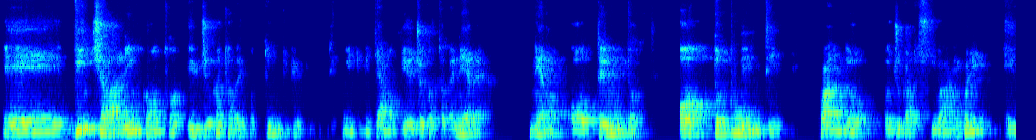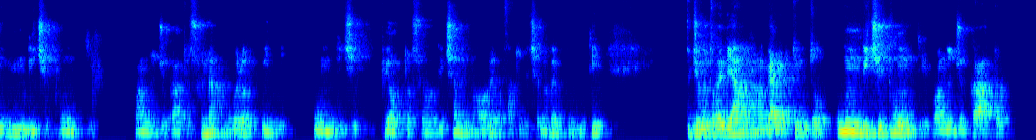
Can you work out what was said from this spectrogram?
eh, vincerà l'incontro il giocatore che ha ottenuto più punti. Quindi mettiamo che io giocatore nero, nero ho ottenuto 8 punti quando ho giocato su due angoli e 11 punti quando ho giocato su un angolo, quindi 11 più 8 sono 19, ho fatto 19 punti. Il giocatore bianco magari ha ottenuto 11 punti quando ho giocato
